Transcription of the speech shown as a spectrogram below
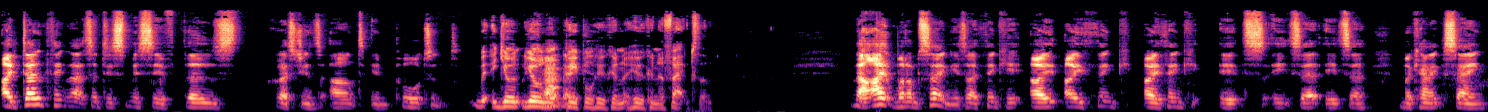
I don't think that's a dismissive. Those questions aren't important. You're, you're not people who can who can affect them. No, I, what I'm saying is, I think it, I, I think, I think it's, it's a, it's a mechanic saying,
